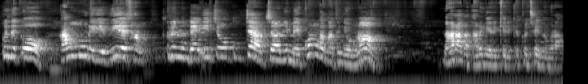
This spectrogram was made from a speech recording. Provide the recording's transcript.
근데 또 강물이 위에 상 그랬는데 이쪽 국제하천이 메콩강 같은 경우는 나라가 다르게 이렇게 이렇게 걸쳐 있는 거라.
